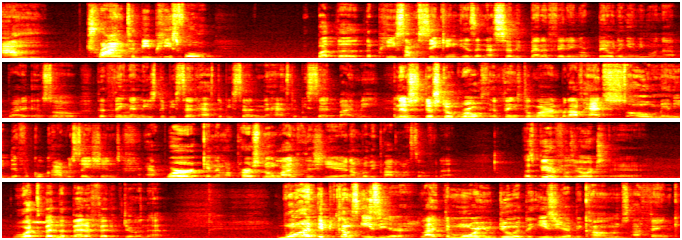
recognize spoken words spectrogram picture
I'm trying to be peaceful, but the the peace I'm seeking isn't necessarily benefiting or building anyone up, right? And so mm-hmm. the thing that needs to be said has to be said, and it has to be said by me. And there's there's still growth and things to learn, but I've had so many difficult conversations at work and in my personal life this year, and I'm really proud of myself for that. That's beautiful, George. Yeah. What's been the benefit of doing that? one, it becomes easier. Like the more you do it, the easier it becomes. I think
